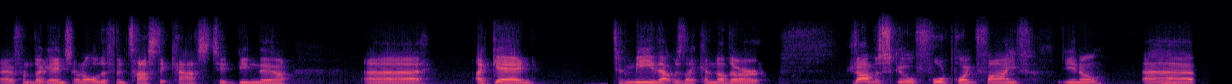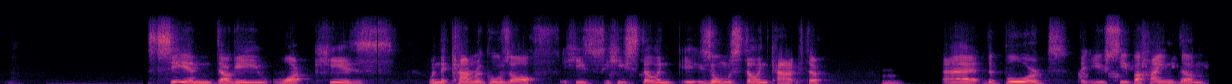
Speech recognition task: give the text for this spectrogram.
uh, from Doug Henshall and all the fantastic cast who'd been there. Uh, again, to me, that was like another drama school 4.5, you know. Uh, seeing Dougie work, he is when the camera goes off, he's he's still in he's almost still in character. Mhm. Uh, the board that you see behind him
